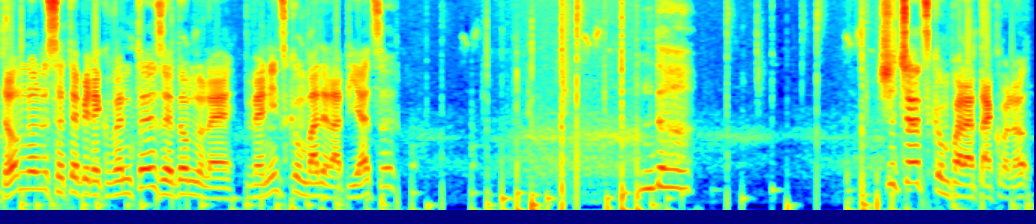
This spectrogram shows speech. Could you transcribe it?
Domnul să te binecuvânteze, domnule! Veniți cumva de la piață? Da. Și ce ați cumpărat acolo?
